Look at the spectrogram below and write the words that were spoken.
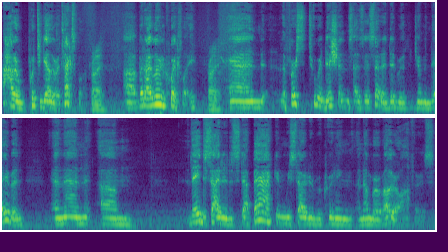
how to put together a textbook. Right. Uh, but I learned quickly. Right. And the first two editions, as I said, I did with Jim and David, and then um, they decided to step back, and we started recruiting a number of other authors.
